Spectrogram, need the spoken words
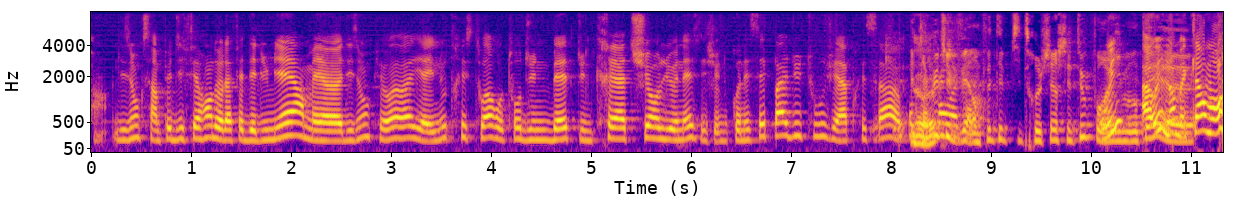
Enfin, disons que c'est un peu différent de la fête des Lumières, mais euh, disons que ouais, il y a une autre histoire autour d'une bête, d'une créature lyonnaise, et je ne connaissais pas du tout. J'ai appris ça. Okay. Du coup, tu fais un peu tes petites recherches et tout pour oui alimenter. Ah oui, non, mais euh, clairement.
